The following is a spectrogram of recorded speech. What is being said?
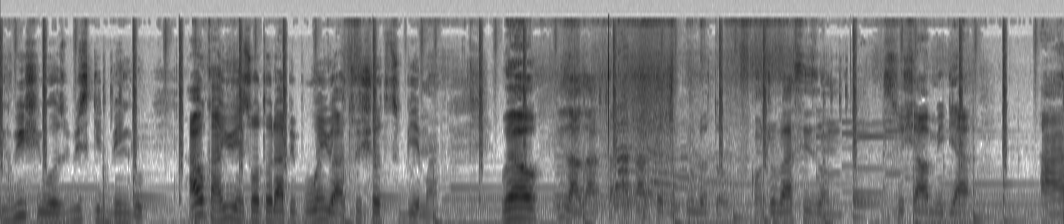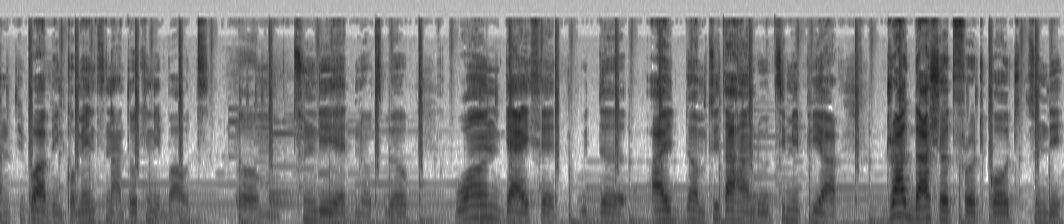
he wish he was Wizkid bingo. How can you insult other people when you are too short to be a man? Well, this has att- attracted a whole lot of controversies on social media and people have been commenting and talking about um, Tunde Ednot. Well, one guy said with the um, Twitter handle Timmy PR, drag that short fraud called Tunde.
